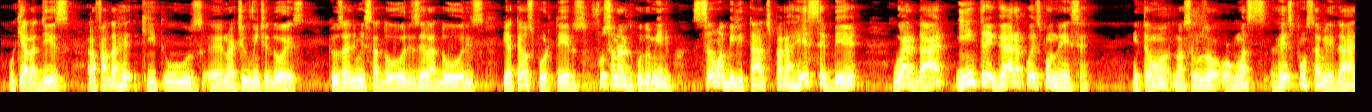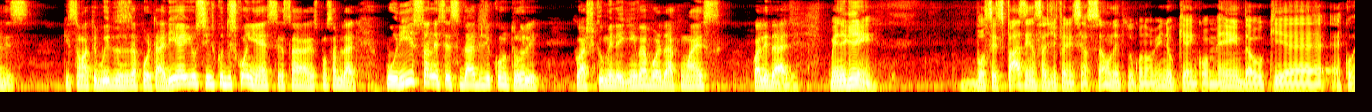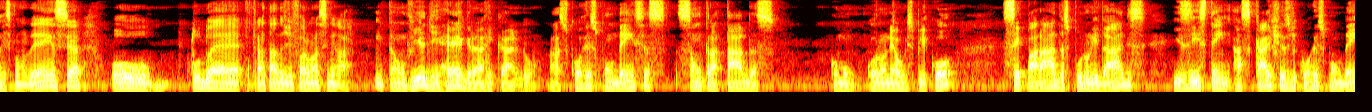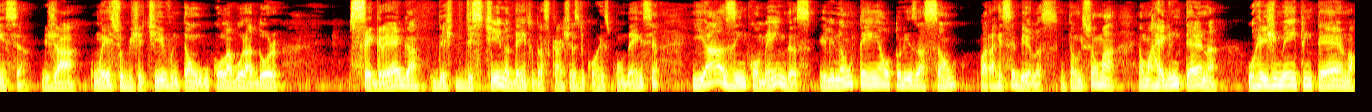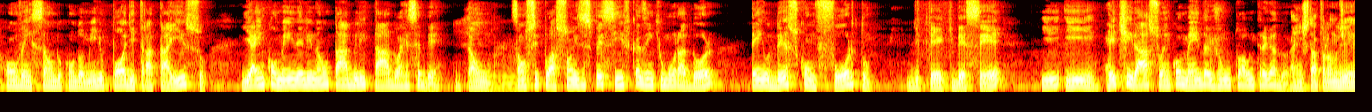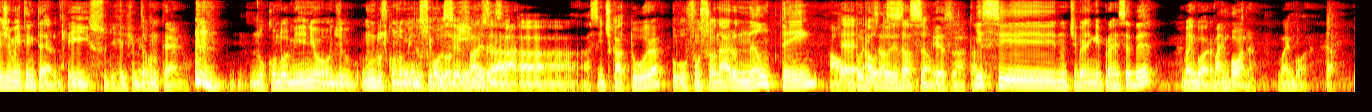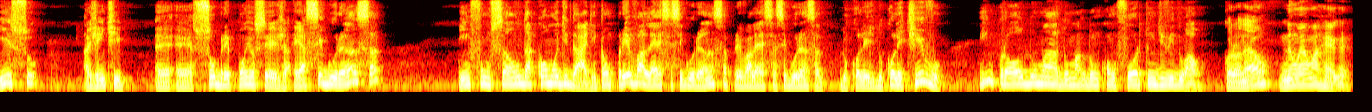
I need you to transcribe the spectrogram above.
O que ela diz? Ela fala que os, é, no artigo 22 que os administradores, zeladores e até os porteiros, funcionários do condomínio, são habilitados para receber, guardar e entregar a correspondência. Então, nós temos algumas responsabilidades que são atribuídas à portaria e o síndico desconhece essa responsabilidade. Por isso, a necessidade de controle, que eu acho que o Meneguin vai abordar com mais qualidade. Meneguin, vocês fazem essa diferenciação dentro do condomínio? O que é encomenda, o que é, é correspondência, ou tudo é tratado de forma similar? Então, via de regra, Ricardo, as correspondências são tratadas, como o coronel explicou, separadas por unidades. Existem as caixas de correspondência já com esse objetivo, então o colaborador segrega, de, destina dentro das caixas de correspondência e as encomendas ele não tem autorização para recebê-las. Então isso é uma, é uma regra interna. O regimento interno, a convenção do condomínio pode tratar isso e a encomenda ele não está habilitado a receber. Então são situações específicas em que o morador tem o desconforto de ter que descer e, e retirar sua encomenda junto ao entregador. A gente está falando de regimento interno. Isso, de regimento então, interno. No condomínio, onde um dos condomínios um dos que condomínios, você faz a, a, a, sindicatura, o funcionário não tem autorização. É, autorização. Exatamente. E se não tiver ninguém para receber, vai embora. Vai embora, vai embora. Tá. Isso a gente é, é, sobrepõe, ou seja, é a segurança em função da comodidade. Então prevalece a segurança, prevalece a segurança do, do coletivo em prol de, uma, de, uma, de um conforto individual. Coronel? Não é uma regra.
